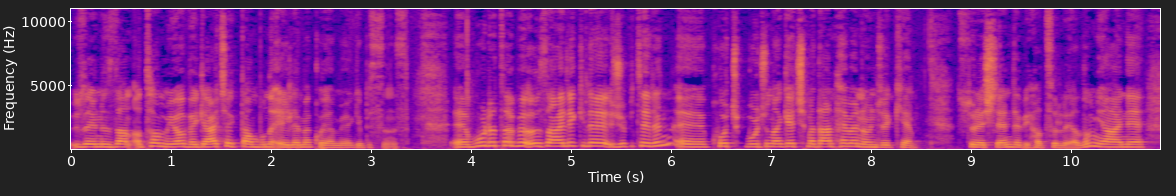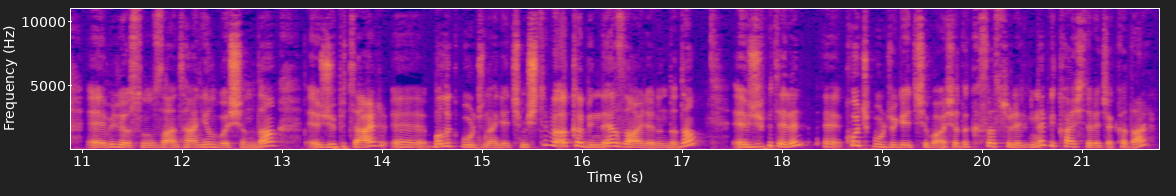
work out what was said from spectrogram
üzerinizden atamıyor ve gerçekten bunu eyleme koyamıyor gibisiniz. Ee, burada tabii özellikle Jüpiter'in e, Koç burcuna geçmeden hemen önceki süreçlerini de bir hatırlayalım. Yani e, biliyorsunuz zaten yıl başında e, Jüpiter Balık burcuna geçmişti ve akabinde yaz aylarında da Jüpiter'in Koç burcu geçişi başladı. Kısa süreliğine birkaç derece kadar.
